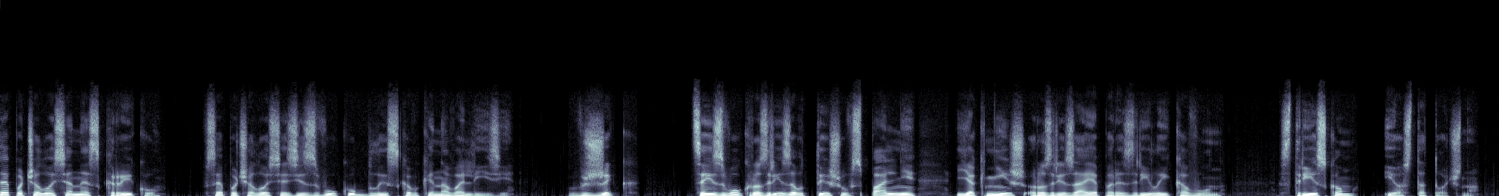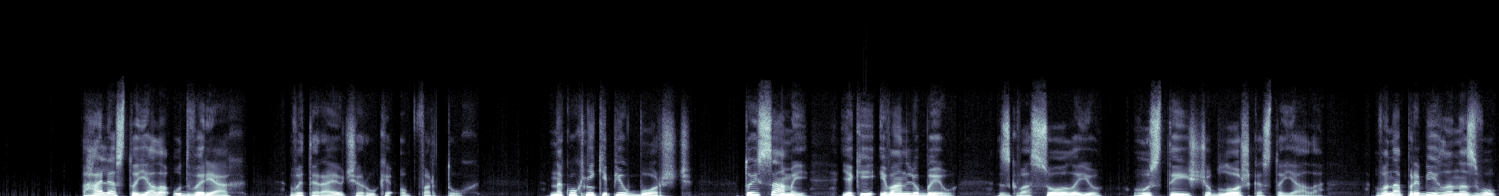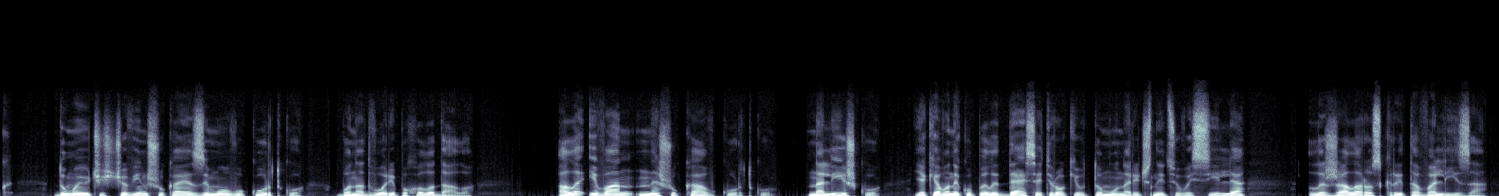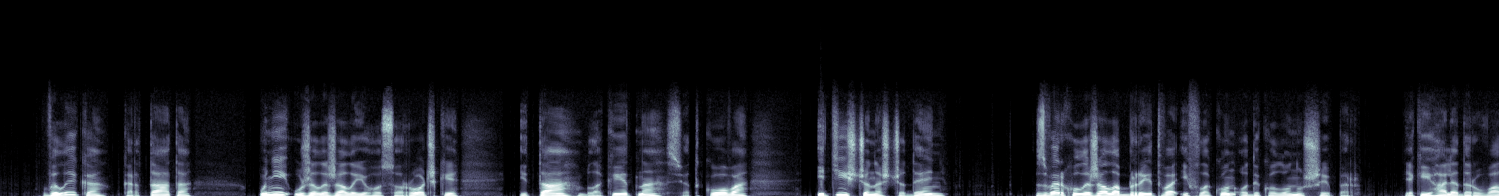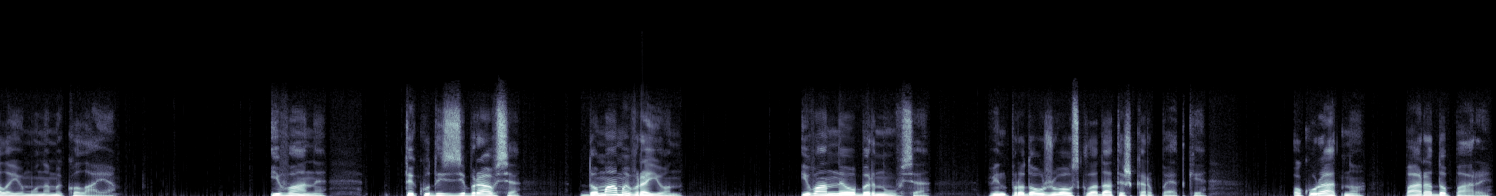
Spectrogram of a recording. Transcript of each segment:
все почалося не з крику, все почалося зі звуку блискавки на валізі. Вжик! Цей звук розрізав тишу в спальні, як ніж розрізає перезрілий кавун, з тріском і остаточно. Галя стояла у дверях, витираючи руки об фартух. На кухні кипів борщ, той самий, який Іван любив, з квасолею, густий, щоб ложка стояла. Вона прибігла на звук, думаючи, що він шукає зимову куртку, бо на дворі похолодало. Але Іван не шукав куртку. На ліжку, яке вони купили 10 років тому на річницю весілля, лежала розкрита валіза. Велика, картата, у ній уже лежали його сорочки, і та, блакитна, святкова, і ті, що на щодень. Зверху лежала бритва і флакон одеколону шипер, який Галя дарувала йому на Миколая. Іване, ти кудись зібрався? До мами в район? Іван не обернувся. Він продовжував складати шкарпетки. Акуратно, пара до пари.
